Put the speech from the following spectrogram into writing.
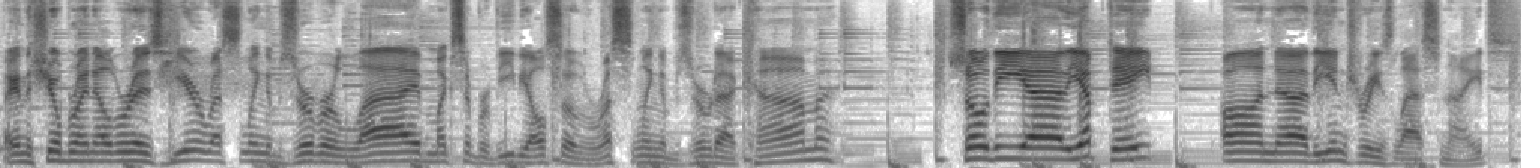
Back in the show, Bryan Alvarez here, Wrestling Observer Live. Mike Sempervive, also of WrestlingObserver.com. So the uh, the update on uh, the injuries last night.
